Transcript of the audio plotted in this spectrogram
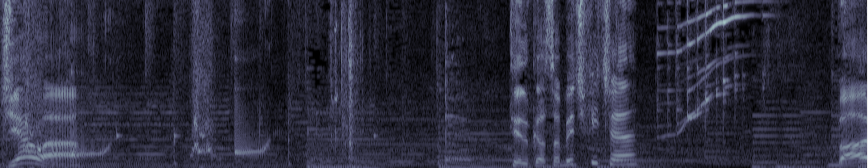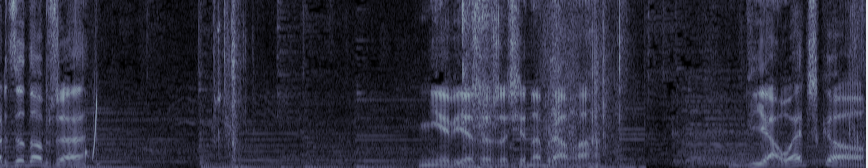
Działa! Tylko sobie ćwiczę. Bardzo dobrze. Nie wierzę, że się nabrała. Białeczko.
